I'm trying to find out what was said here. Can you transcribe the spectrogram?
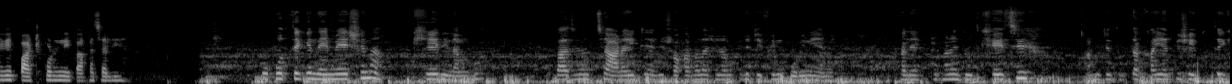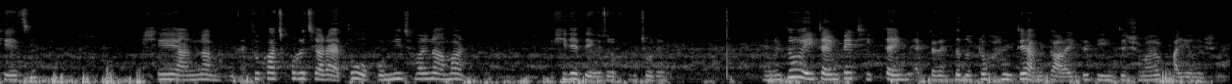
আগে পাট করে নিই, পাখা চালিয়ে। পুকুর থেকে নেমে এসে না খেয়ে নিলাম গো। বাজে হচ্ছে আড়াইটে আমি সকালবেলা সেরকম কিছু টিফিন করিনি আমি। খালি একটুখানি দুধ খেয়েছি। আমি যে দুধটা খাই আর কি, সেই দুধটাই খেয়েছি। খেয়ে আর না, এত কাজ করেছি আর এত ওপর নিচ হয় না আমার। খিদে পেয়ে গেছিল খুব জোরে। এমনি তো এই টাইমটাই ঠিক টাইম একটা দেড়টা, দুটো আড়াইটে আমি তো আড়াইটে, তিনটের সময়ও খাই অনেক সময়।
